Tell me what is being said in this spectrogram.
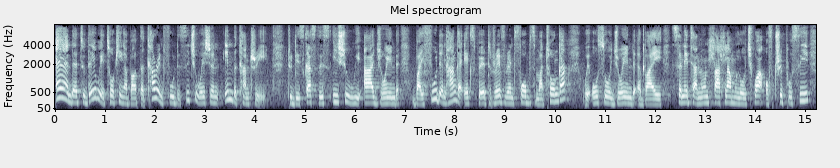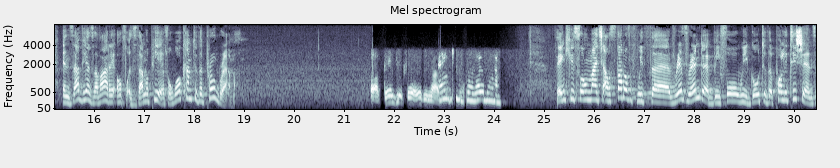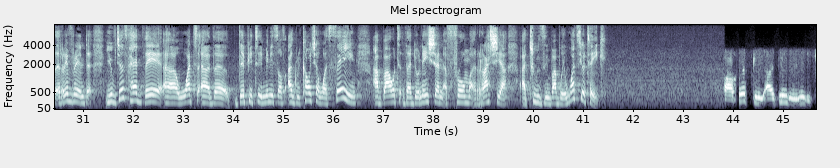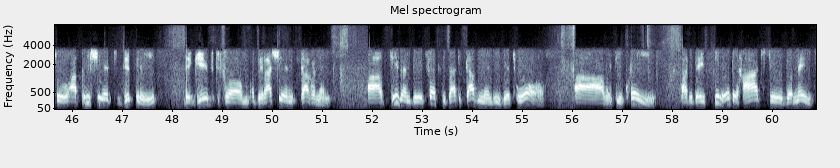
And uh, today we're talking about the current food situation in the country. To discuss this issue, we are joined by food and hunger expert Reverend Forbes Matonga. We're also joined uh, by Senator Nonhlanhla Mlotshwa of Triple C and Xavier Zavare of ZANU PF. Welcome to the program. Uh, thank you for having us. Thank you for having us. Thank you so much. I'll start off with uh, Reverend before we go to the politicians. Reverend, you've just heard there uh, what uh, the Deputy Minister of Agriculture was saying about the donation from Russia uh, to Zimbabwe. What's your take? Uh, firstly, I think we need to appreciate deeply the gift from the Russian government, uh, given the fact that government is at war uh, with Ukraine, but they still have a heart to donate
